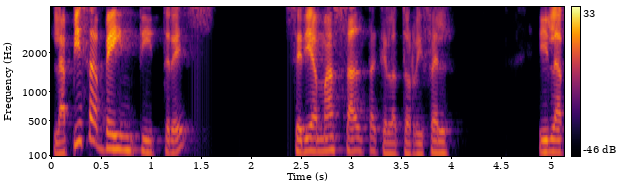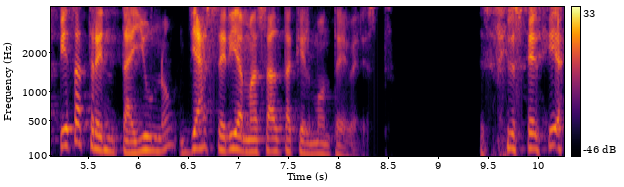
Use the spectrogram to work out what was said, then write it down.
La pieza 23 sería más alta que la Torre Eiffel. Y la pieza 31 ya sería más alta que el Monte Everest. Es decir, sería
